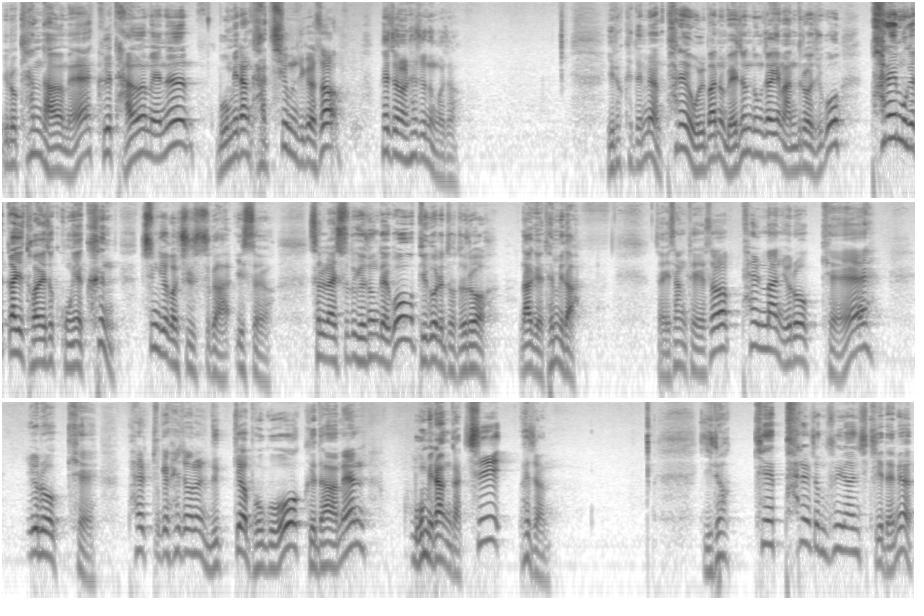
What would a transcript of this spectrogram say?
이렇게 한 다음에 그 다음에는 몸이랑 같이 움직여서 회전을 해주는 거죠. 이렇게 되면 팔의 올바른 외전 동작이 만들어지고 팔의 무게까지 더해서 공에 큰 충격을 줄 수가 있어요. 슬라이스도 교정되고 비거리도 늘어나게 됩니다. 자, 이 상태에서 팔만 이렇게 이렇게 팔뚝의 회전을 느껴보고 그 다음엔 몸이랑 같이 회전. 이렇게 팔을 좀 훈련시키게 되면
